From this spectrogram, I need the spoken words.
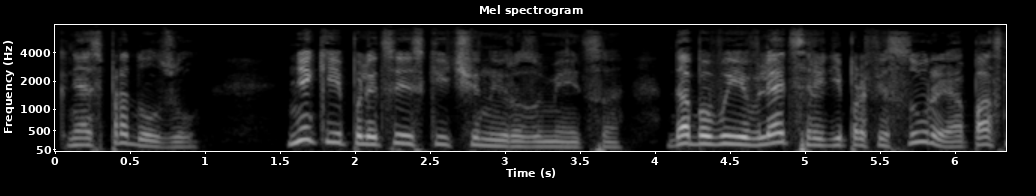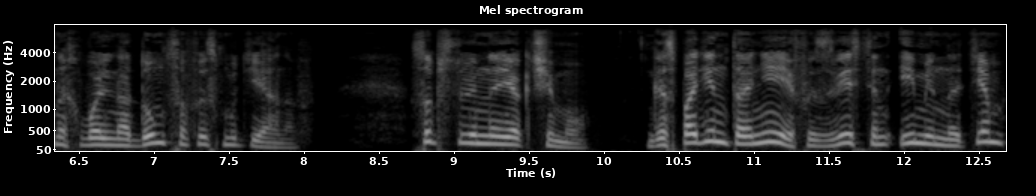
князь продолжил. Некие полицейские чины, разумеется, дабы выявлять среди профессуры опасных вольнодумцев и смутьянов. Собственно, я к чему? Господин Танеев известен именно тем,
